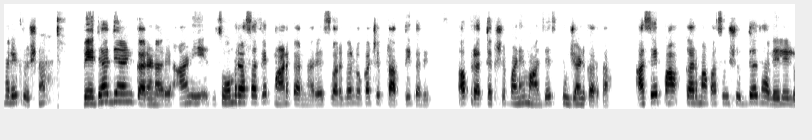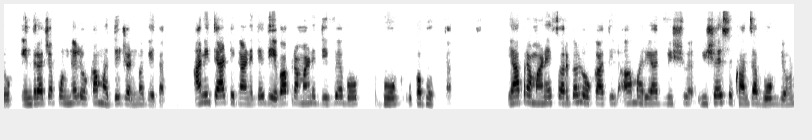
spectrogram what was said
हरे कृष्ण. वेद्याध्ययन करणारे आणि सोमरसाचे पान करणारे स्वर्ग लोकाची प्राप्ती करीत अप्रत्यक्षपणे माझेच पूजन करतात. असे पाप कर्मापासून शुद्ध झालेले लोक इंद्राच्या पुण्य लोकांमध्ये जन्म घेतात आणि त्या ठिकाणी ते देवाप्रमाणे दिव्य भोग भोग उपभोगतात. याप्रमाणे स्वर्ग लोकातील अमर्याद विश्व विषय सुखांचा भोग घेऊन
